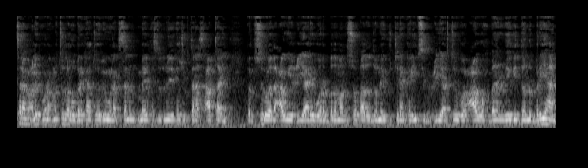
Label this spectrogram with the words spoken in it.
asalaamu calaykum waraxmatullahi wabarakatu habeen wanaagsan meel kasta dunida ka joogtaan asxaabtahay. Bal ku soo dhawaada caawiya ciyaari warar badan baanu soo qaadan doona ay ku jiraan kala iibsiga ciyaartooygo caawa wax badan eegi doono baryahan.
